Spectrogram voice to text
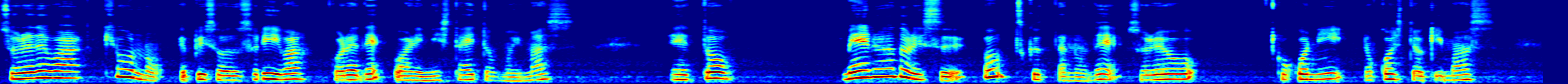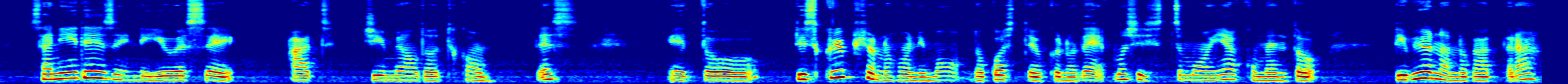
それでは今日のエピソード3はこれで終わりにしたいと思いますえっ、ー、とメールアドレスを作ったのでそれをここに残しておきます。sunnydaysintheusa at gmail.com です。えっ、ー、と、ディスクリプションの方にも残しておくので、もし質問やコメント、レビューなどがあったら、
